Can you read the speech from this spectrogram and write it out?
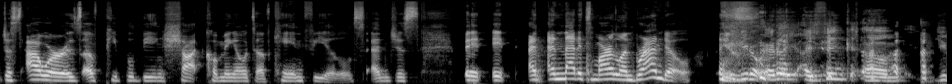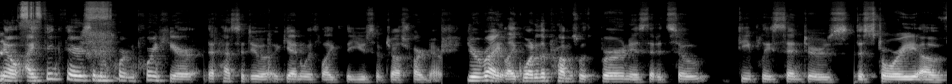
just hours of people being shot coming out of cane fields, and just it it and, and that it's Marlon Brando. you know, and I, I think, um, you know, I think there's an important point here that has to do again with like the use of Josh Hartnett. You're right. Like one of the problems with Burn is that it's so deeply centers the story of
